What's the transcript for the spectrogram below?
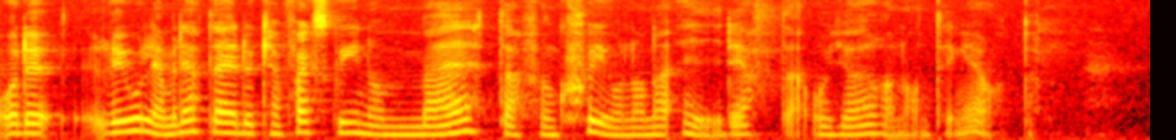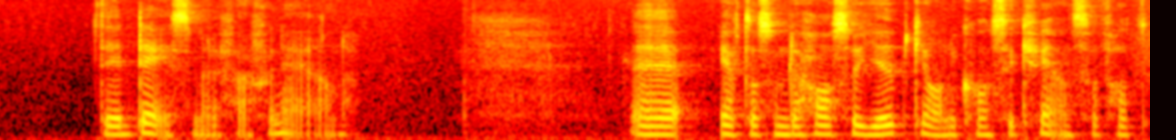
Och det roliga med detta är att du kan faktiskt gå in och mäta funktionerna i detta och göra någonting åt det. Det är det som är det fascinerande. Eh, eftersom det har så djupgående konsekvenser för att,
